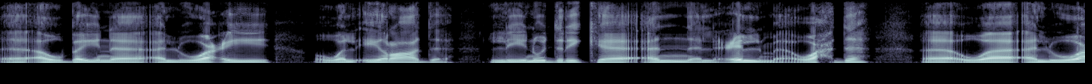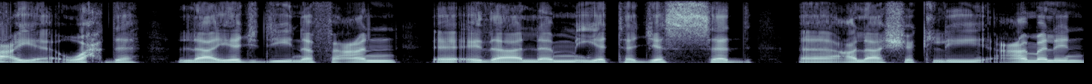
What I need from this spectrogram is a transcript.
أو بين الوعي والإرادة لندرك أن العلم وحده والوعي وحده لا يجدي نفعا إذا لم يتجسد على شكل عمل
